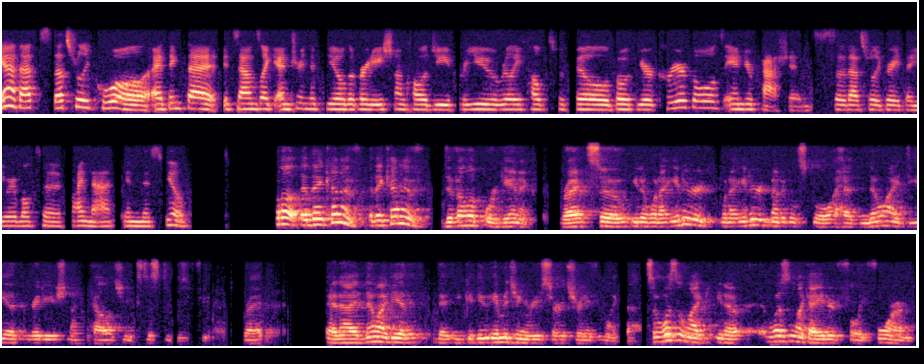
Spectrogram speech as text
Yeah, that's that's really cool. I think that it sounds like entering the field of radiation oncology for you really helped fulfill both your career goals and your passions. So that's really great that you were able to find that in this field. Well, they kind of they kind of develop organically, right? So you know, when I entered when I entered medical school, I had no idea that radiation oncology existed as a field, right? And I had no idea that, that you could do imaging research or anything like that. So it wasn't like you know, it wasn't like I entered fully formed.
